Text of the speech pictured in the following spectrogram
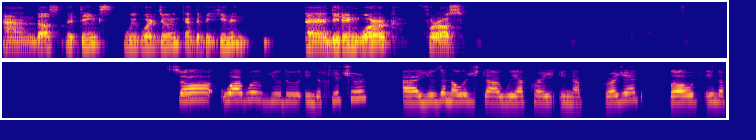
and thus the things we were doing at the beginning uh, didn't work for us. So what will you do in the future? I use the knowledge that we acquire in a project, both in the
